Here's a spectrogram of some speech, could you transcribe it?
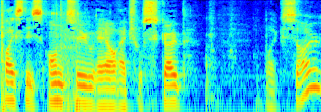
place this onto our actual scope, like so.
